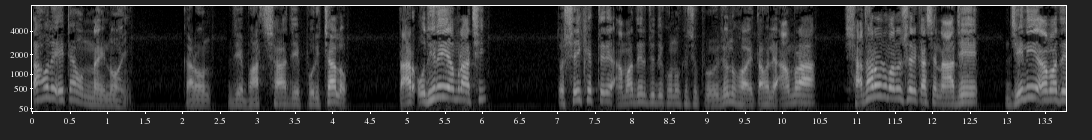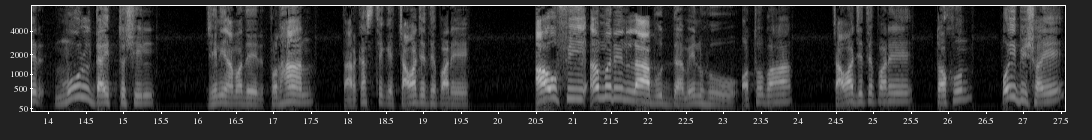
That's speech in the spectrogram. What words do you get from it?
তাহলে এটা অন্যায় নয়। কারণ যে বাদশাহ, যে পরিচালক, তার অধীনেই আমরা আছি। তো সেই ক্ষেত্রে আমাদের যদি কোনো কিছু প্রয়োজন হয়, তাহলে আমরা সাধারণ মানুষের কাছে না যে যিনি আমাদের মূল দায়িত্বশীল, যিনি আমাদের প্রধান, তার কাছ থেকে চাওয়া যেতে পারে আউফি আমরিল্লা বুদ্দা মিনহু, অথবা চাওয়া যেতে পারে, তখন ওই বিষয়ে,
